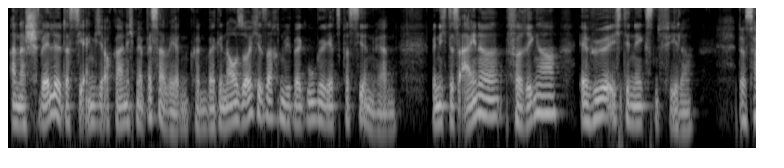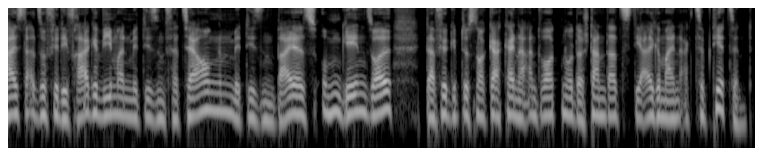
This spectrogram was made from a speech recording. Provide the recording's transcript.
an einer Schwelle, dass die eigentlich auch gar nicht mehr besser werden können, weil genau solche Sachen wie bei Google jetzt passieren werden. Wenn ich das eine verringere, erhöhe ich den nächsten Fehler. Das heißt also für die Frage, wie man mit diesen Verzerrungen, mit diesen Bias umgehen soll, dafür gibt es noch gar keine Antworten oder Standards, die allgemein akzeptiert sind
